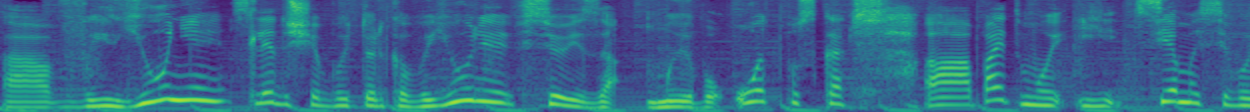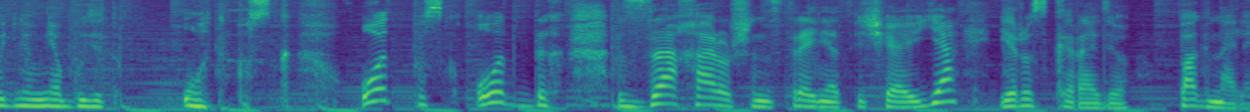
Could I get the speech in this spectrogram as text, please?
в июне, следующая будет только в июле. Все из-за моего отпуска. Поэтому и тема сегодня у меня будет отпуск. Отпуск, отдых. За хорошее настроение отвечаю я и Русское радио. Погнали.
